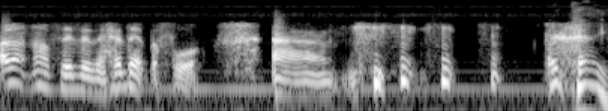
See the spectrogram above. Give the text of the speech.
I don't know if they've ever had that before. Um, okay.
